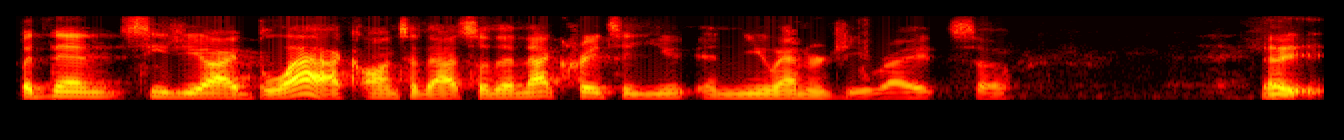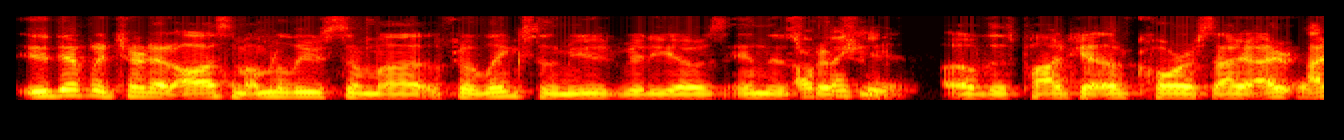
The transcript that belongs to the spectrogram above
but then CGI black onto that. So then that creates a, u- a new energy, right? So Uh, it definitely turned out awesome. I'm going to leave some uh, for links to the music videos in the Oh, description you. of this podcast. Of course, I, I, I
